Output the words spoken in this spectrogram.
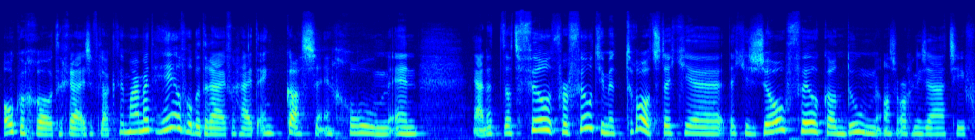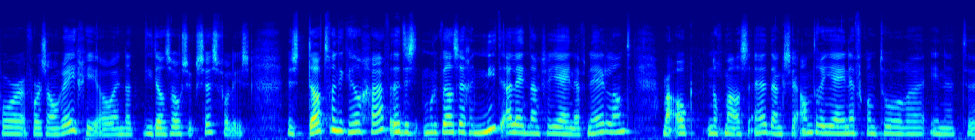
ook een grote grijze vlakte, maar met heel veel bedrijvigheid en kassen en groen. En ja, dat, dat vult, vervult je met trots dat je, dat je zoveel kan doen als organisatie voor, voor zo'n regio en dat die dan zo succesvol is. Dus dat vind ik heel gaaf. Dat is, moet ik wel zeggen, niet alleen dankzij JNF Nederland, maar ook nogmaals hè, dankzij andere JNF-kantoren in het, eh,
